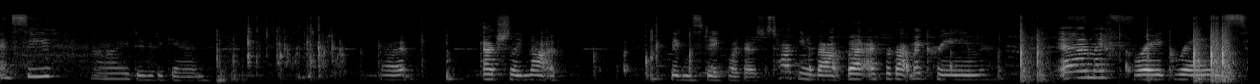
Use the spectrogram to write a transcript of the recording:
And see, I did it again. But actually not a big mistake like I was just talking about, but I forgot my cream and my fragrance.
